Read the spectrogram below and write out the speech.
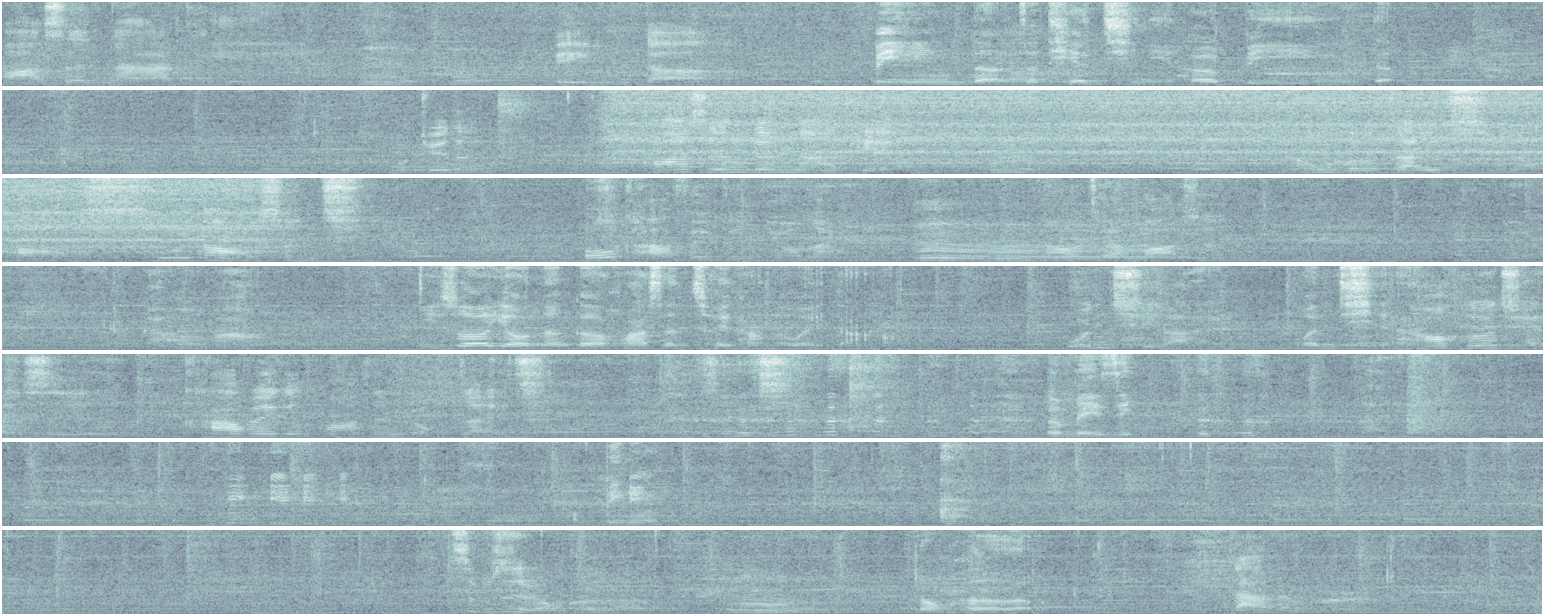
花生拿铁，嗯嗯，冰的，冰的，这天气你喝冰的。我觉得花生跟拿铁嗯，融合在一起了，好，味道好神奇哦！哦是咖啡跟牛奶，嗯嗯然后加花生。对要喝吗？你说有那个花生脆糖的味道，闻起来，闻起来。然后喝起来是咖啡跟花生融在一起，很神奇。amazing，来，好冰。是不是融合了？嗯，融合了，大的味儿？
